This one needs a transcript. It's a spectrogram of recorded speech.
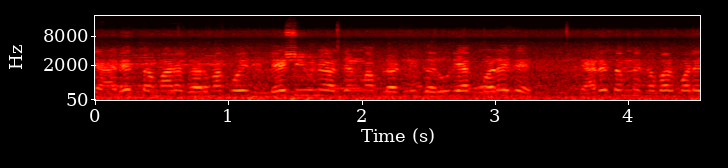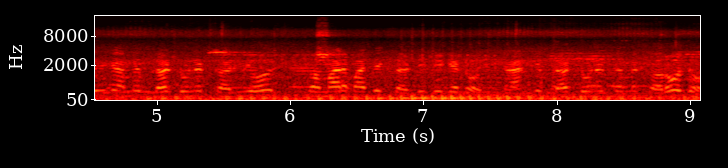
જ્યારે તમારા ઘરમાં કોઈ રિલેટિવને અર્જન્ટમાં બ્લડની જરૂરિયાત પડે છે, ત્યારે તમને ખબર પડે છે કે અમે બ્લડ ડોનેટ કર્યું હોય તો અમારા પાસે એક સર્ટિફિકેટ હોય. કારણ કે બ્લડ ડોનેટ તમે કરો છો,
